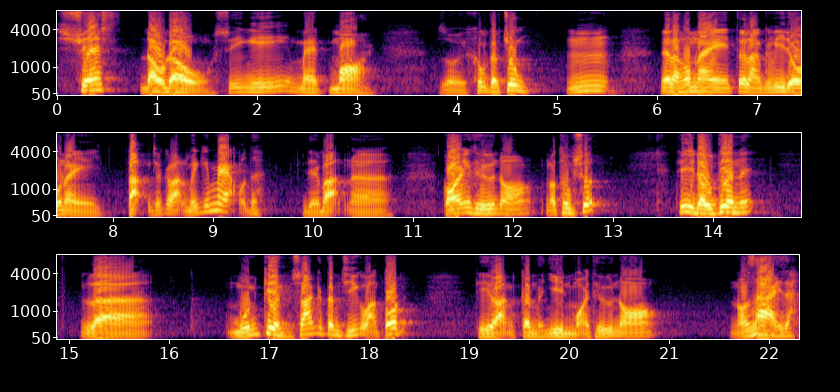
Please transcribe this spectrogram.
Stress đau đầu suy nghĩ mệt mỏi rồi không tập trung. Ừ. nên là hôm nay tôi làm cái video này tặng cho các bạn mấy cái mẹo thôi để bạn uh, có những thứ nó nó thông suốt. Thế thì đầu tiên đấy là muốn kiểm soát cái tâm trí của bạn tốt thì bạn cần phải nhìn mọi thứ nó nó dài ra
